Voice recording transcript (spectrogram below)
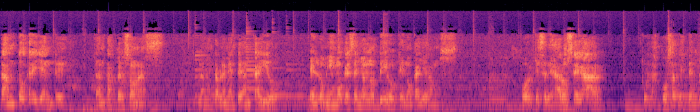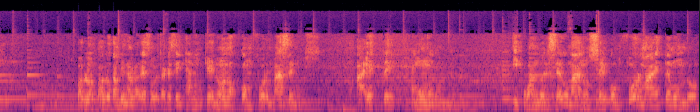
tanto creyente, tantas personas, lamentablemente han caído en lo mismo que el Señor nos dijo que no cayéramos. Porque se dejaron cegar por las cosas de este mundo. Pablo, Pablo también habla de eso, ¿verdad que sí? Amén. Que no nos conformásemos a este A mundo. este mundo. Y cuando el ser humano se conforma a este mundo,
